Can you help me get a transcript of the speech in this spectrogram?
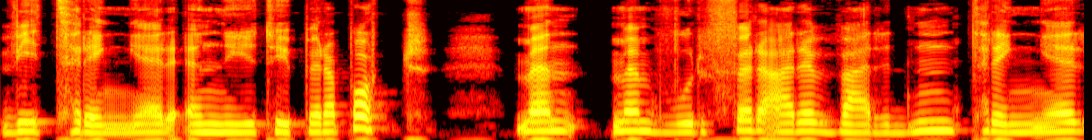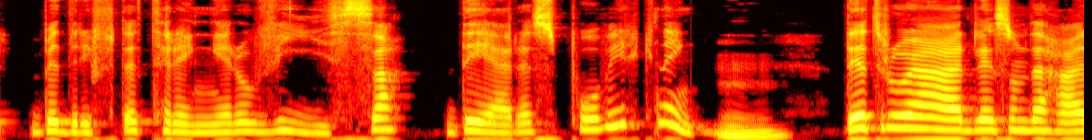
vi trenger en ny type rapport. Men, men, hvorfor er det verden trenger, bedrifter trenger å vise deres påvirkning? Mm. Det tror jeg er liksom det, her,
